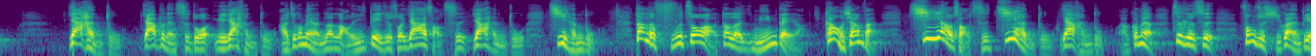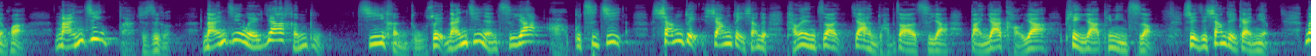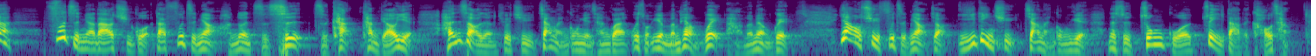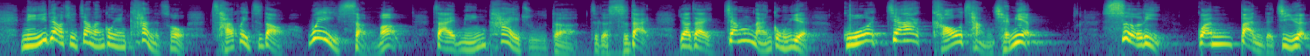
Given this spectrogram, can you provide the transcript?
鸭很毒，鸭不能吃多，因为鸭很毒啊。结果没有，那老一辈就说鸭少吃，鸭很毒，鸡很补。到了福州啊，到了闽北啊，刚好相反，鸡要少吃，鸡很毒，鸭很补啊。各位没有，这个是风俗习惯的变化。南京啊，就是这个。南京为鸭很补。鸡很毒，所以南京人吃鸭啊，不吃鸡。相对相对相对，台湾人知道鸭很毒，还不知道要吃鸭，板鸭、烤鸭、片鸭拼命吃啊。所以这相对概念。那夫子庙大家去过，但夫子庙很多人只吃只看看表演，很少人就去江南公园参观。为什么？因为门票很贵啊，门票很贵。要去夫子庙，就要一定去江南公园，那是中国最大的考场。你一定要去江南公园看了之后，才会知道为什么。在明太祖的这个时代，要在江南贡院国家考场前面设立官办的妓院，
